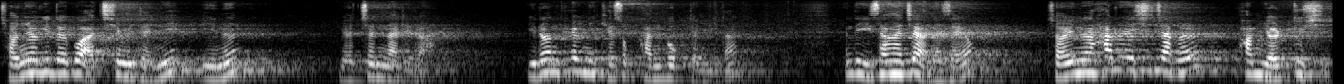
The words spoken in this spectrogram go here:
저녁이 되고 아침이 되니 이는 몇째 날이라 이런 표현이 계속 반복됩니다. 근데 이상하지 않으세요? 저희는 하루의 시작을 밤 12시로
